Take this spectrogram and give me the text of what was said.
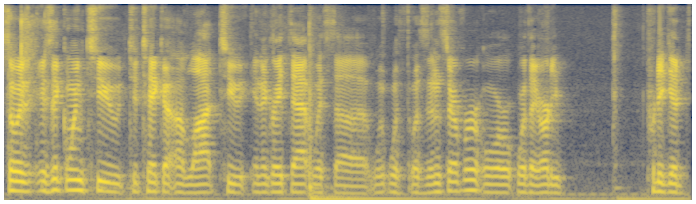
So is, is it going to, to take a, a lot to integrate that with uh with with, with XenServer, or were they already pretty good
